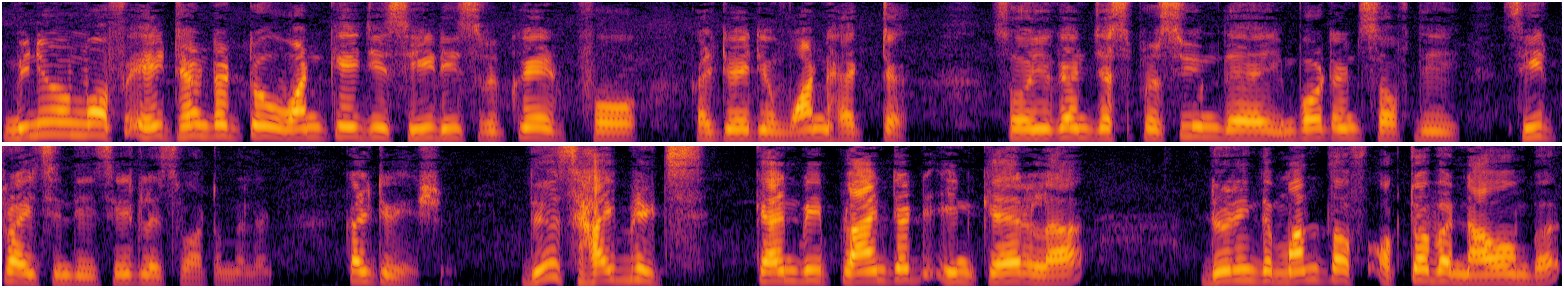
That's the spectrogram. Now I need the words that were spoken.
Minimum of 800 to 1 kg seed is required for cultivating 1 hectare. So you can just presume the importance of the seed price in the seedless watermelon cultivation. These hybrids can be planted in Kerala during the month of October November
